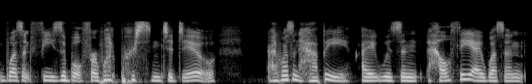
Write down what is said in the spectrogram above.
wasn't feasible for one person to do. I wasn't happy. I wasn't healthy. I wasn't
